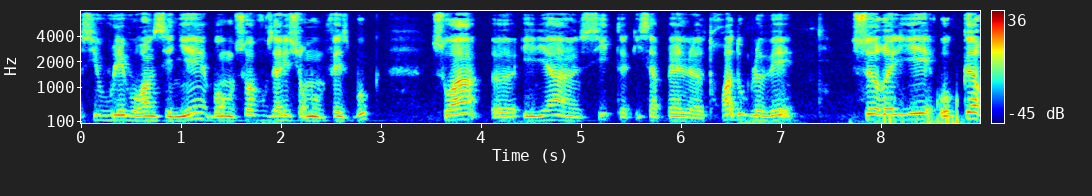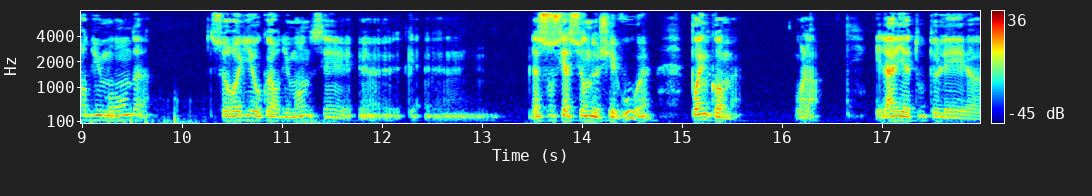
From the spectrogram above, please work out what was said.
si vous voulez vous renseigner, bon, soit vous allez sur mon Facebook, soit il y a un site qui s'appelle 3W se relier au cœur du monde. Se relier au cœur du monde, c'est l'association de chez vous, hein, .com. Voilà. Et là, il y a toutes les. Euh,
